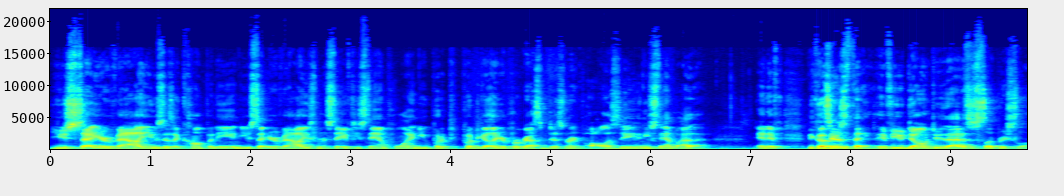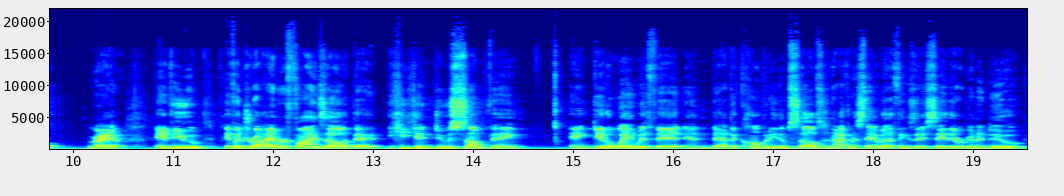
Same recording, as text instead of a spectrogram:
You set your values as a company and you set your values from a safety standpoint and you put, put together your progressive disciplinary policy and you stand by that. And if, because here's the thing, if you don't do that, it's a slippery slope. Right. If you, if a driver finds out that he can do something and get away with it and that the company themselves is not going to stand by the things they say they were going to do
